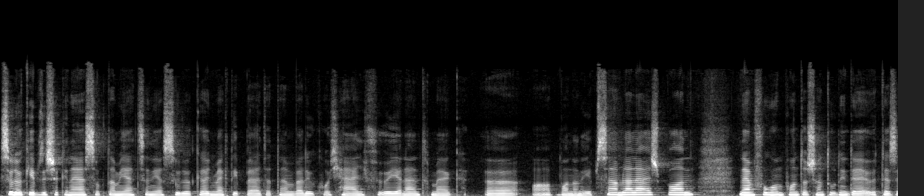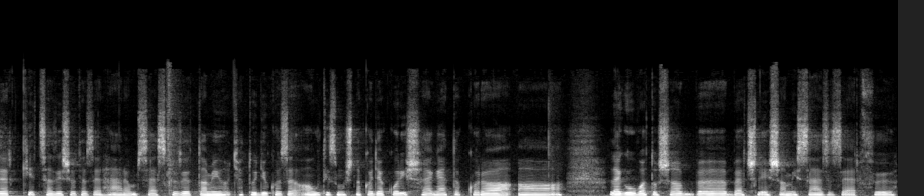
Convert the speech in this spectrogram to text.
Szülőképzéseken el szoktam játszani a szülőkkel, hogy megtippeltetem velük, hogy hány fő jelent meg abban a népszámlálásban. Nem fogom pontosan tudni, de 5200 és 5300 között, ami, hogyha tudjuk az autizmusnak a gyakoriságát, akkor a, a legóvatosabb becslés, ami 100 ezer fő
